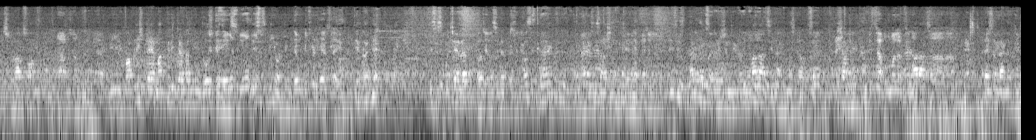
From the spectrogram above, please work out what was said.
And Swami. Muslim, yeah. We published a monthly journal in those days. This is me only. They have different hairstyle. This is president. This is also Kuchelar. This is another federation leader, Umala Sinha. You must have Bumala. Umala Ah, ah. That's a Banerjee.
